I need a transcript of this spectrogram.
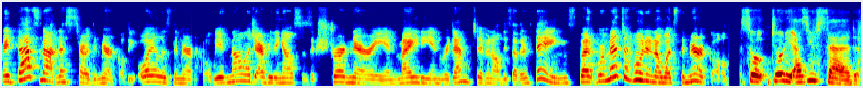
right? That's not necessarily the miracle. The oil is the miracle. We acknowledge everything else is extraordinary and mighty and redemptive and all these other things, but we're meant to hone in on what's the miracle. So, Jody, as you said,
